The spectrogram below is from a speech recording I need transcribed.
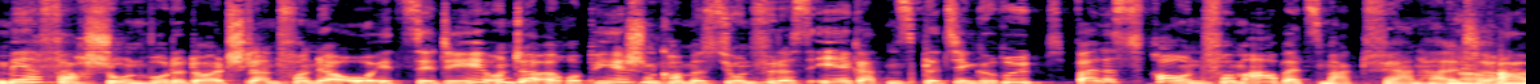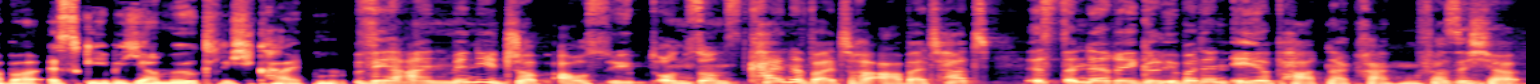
Mehrfach schon wurde Deutschland von der OECD und der Europäischen Kommission für das Ehegattensplitting gerügt, weil es Frauen vom Arbeitsmarkt fernhalte. Ja. Aber es gebe ja Möglichkeiten. Wer einen Minijob ausübt und sonst keine weitere Arbeit hat, ist in der Regel über den Ehepartner krankenversichert.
